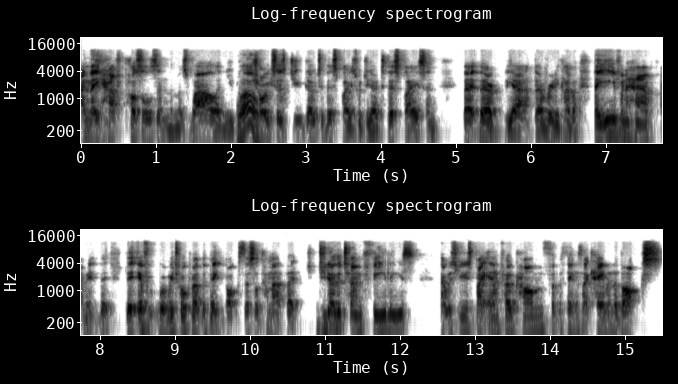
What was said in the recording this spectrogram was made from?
and they have puzzles in them as well and you've got Whoa. choices do you go to this place would you go to this place and they're, they're yeah they're really clever they even have i mean the, the, if when we talk about the big box this will come up but do you know the term feelies that was used by infocom for the things that came in the box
